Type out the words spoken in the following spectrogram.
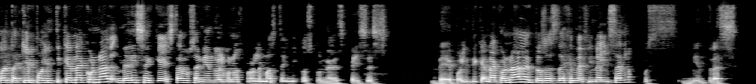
Vuelta aquí en Política Nacional. Me dicen que estamos teniendo algunos problemas técnicos con el Spaces de Política Nacional, entonces déjenme finalizarlo, pues mientras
